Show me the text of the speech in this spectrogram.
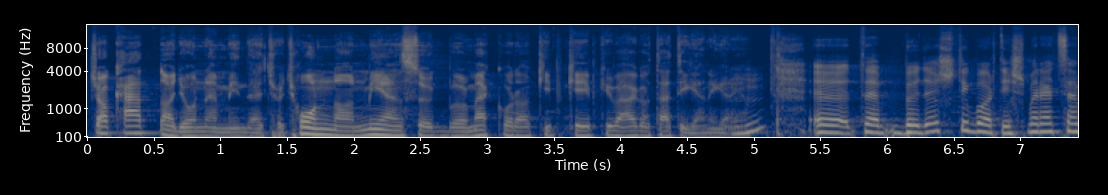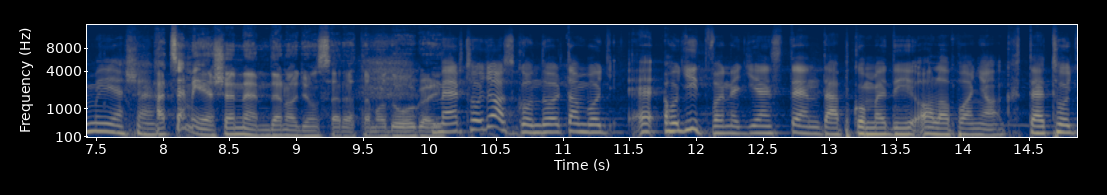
csak hát nagyon nem mindegy, hogy honnan, milyen szögből, mekkora a kép, képkivágat, tehát igen, igen. igen. Uh-huh. Te Bödös Tibort ismered személyesen? Hát személyesen nem, de nagyon szeretem a dolgait. Mert hogy azt gondoltam, hogy, e, hogy itt van egy ilyen stand-up komedi alapanyag. Tehát, hogy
